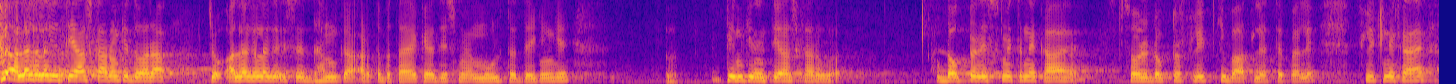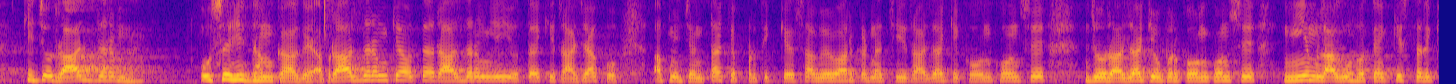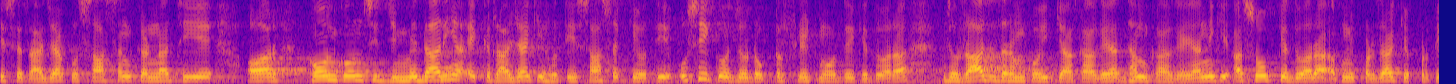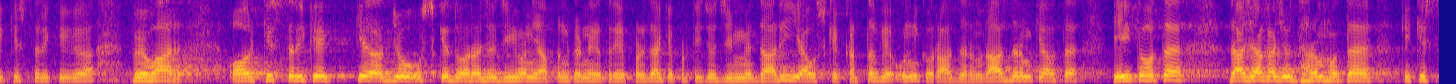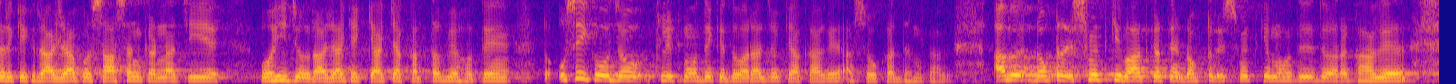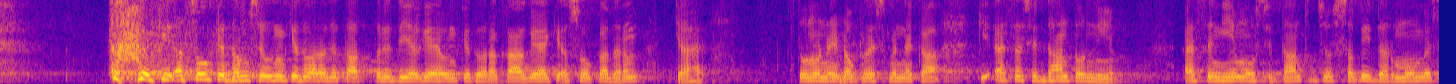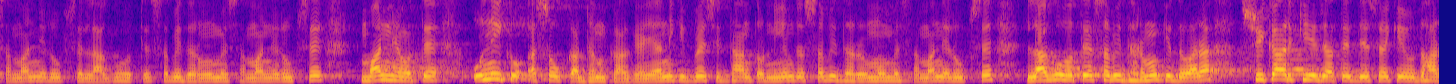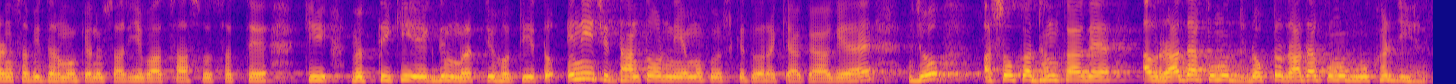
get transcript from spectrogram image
अलग अलग इतिहासकारों के द्वारा जो अलग अलग इस धर्म का अर्थ बताया गया, जिसमें मूलतः देखेंगे किन किन इतिहासकारों का। डॉक्टर स्मिथ ने कहा है, सॉरी, डॉक्टर फ्लिट की बात लेते पहले, फ्लिट ने कहा है कि जो राजधर्म है उसे ही धर्म कहा गया। अब राजधर्म क्या होता है? राजधर्म यही होता है कि राजा को अपनी जनता के प्रति कैसा व्यवहार करना चाहिए? राजा के कौन कौन से, जो राजा के ऊपर कौन कौन से नियम लागू होते हैं, किस तरीके से राजा को शासन करना चाहिए? और कौन कौन सी जिम्मेदारियाँ एक राजा की होती है, शासक की होती है, उसी को जो डॉक्टर फ्लिट महोदय के द्वारा, जो राजधर्म को ही क्या कहा गया? धर्म कहा गया। यानी कि अशोक के द्वारा अपनी प्रजा के प्रति किस तरीके का व्यवहार और किस तरीके के जो उसके द्वारा जो जीवन यापन करने के तरीके, प्रजा के प्रति जो ज़िम्मेदारी या उसके कर्तव्य, उन्हीं को राजधर्म। राजधर्म क्या होता है? यही तो होता है, राजा का जो धर्म होता है कि किस तरीके के राजा को शासन करना चाहिए, वही जो राजा के क्या क्या कर्तव्य होते हैं तो उसी को जो फ्लिट मोदी के द्वारा जो क्या कहा गया, अशोक का धर्म कहा गया। अब डॉक्टर स्मिथ की बात करते हैं। डॉक्टर स्मिथ के महोदय द्वारा कहा गया कि अशोक के धर्म से उनके द्वारा जो तात्पर्य दिया गया है, उनके द्वारा कहा गया है कि अशोक का धर्म क्या है। तो उन्होंने डॉक्टर इसमें ने कहा कि ऐसे सिद्धांत और नियम ऐसे नियम और सिद्धांत जो सभी धर्मों में सामान्य रूप से लागू होते, सभी धर्मों में सामान्य रूप से मान्य होते, उन्हीं को अशोक का धर्म कहा गया। यानी कि वे सिद्धांत और नियम जो सभी धर्मों में सामान्य रूप से लागू होते हैं, सभी धर्मों के द्वारा स्वीकार किए जाते हैं। जैसे कि उदाहरण, सभी धर्मों के अनुसार ये बात शाश्वत सत्य है कि व्यक्ति की एक दिन मृत्यु होती है। तो इन्हीं सिद्धांतों और नियमों को उसके द्वारा क्या कहा गया है? जो अशोक का धर्म कहा गया अब राधा कुमुद, डॉक्टर राधा कुमुद मुखर्जी है।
